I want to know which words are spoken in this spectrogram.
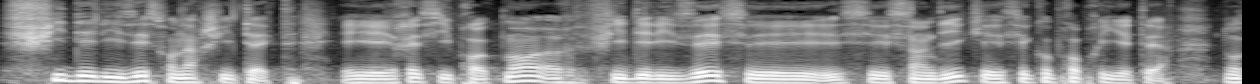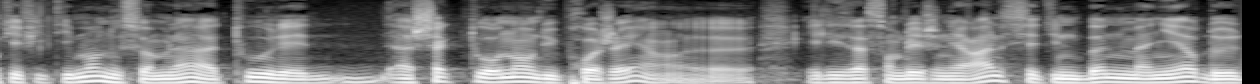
fidéliser son architecte et réciproquement fidéliser ses, ses syndics et ses copropriétaires. Donc effectivement, nous sommes là à tous les, à chaque tournant du projet hein, euh, et les assemblées générales, c'est une bonne manière de,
